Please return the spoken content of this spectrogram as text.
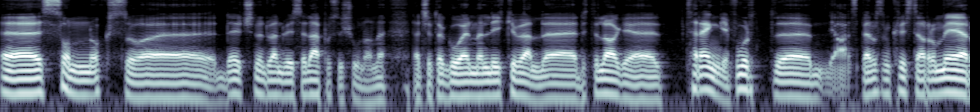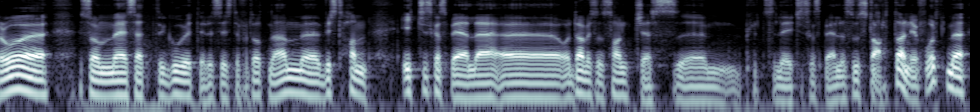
eh, sånn også. Eh, det er ikke nødvendigvis i de posisjonene de kommer til å gå inn, men likevel, eh, dette laget trenger fort uh, ja, en spiller som Christian Romero, uh, som har sett god ut i det siste for Tottenham. Uh, hvis han ikke skal spille, og Davison Sanchez plutselig ikke skal spille, så starter han jo fort med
